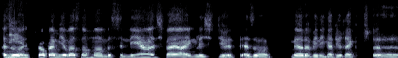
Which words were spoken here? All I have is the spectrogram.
Also nee. ich glaube, bei mir war es noch mal ein bisschen näher. Ich war ja eigentlich, die, also mehr oder weniger direkt äh,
